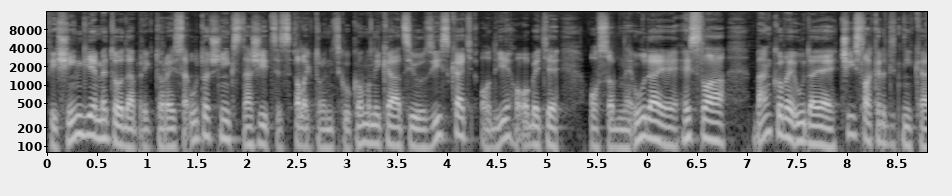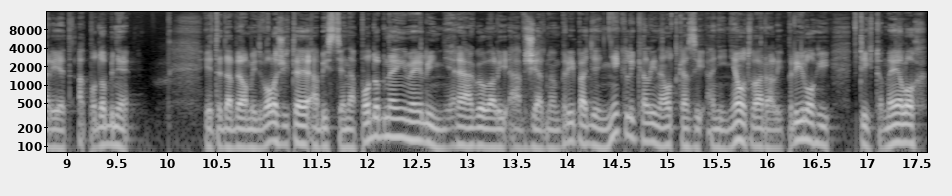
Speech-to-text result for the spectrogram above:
Phishing je metóda, pri ktorej sa útočník snaží cez elektronickú komunikáciu získať od jeho obete osobné údaje, heslá, bankové údaje, čísla kreditných kariet a podobne. Je teda veľmi dôležité, aby ste na podobné e-maily nereagovali a v žiadnom prípade neklikali na odkazy ani neotvárali prílohy v týchto mailoch,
